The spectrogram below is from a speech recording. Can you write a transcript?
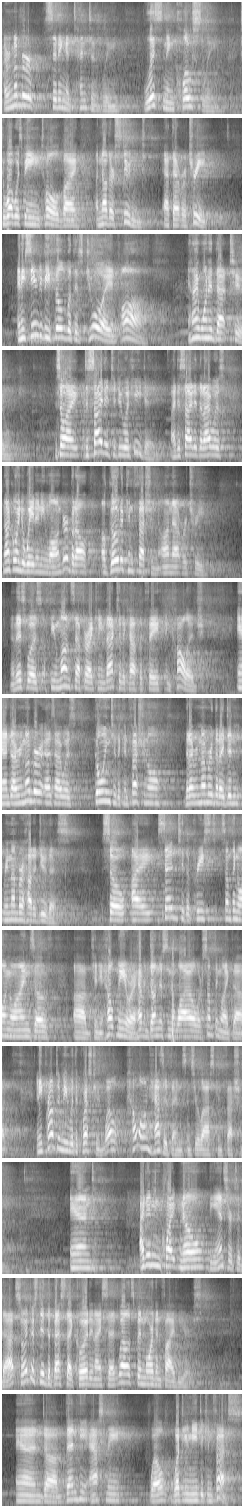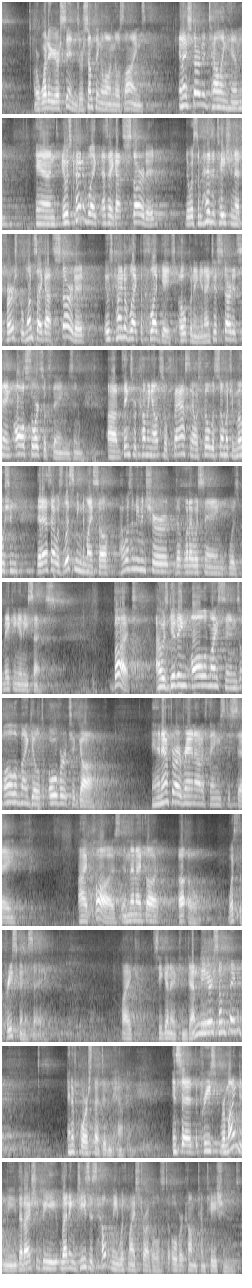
I remember sitting attentively, listening closely to what was being told by another student at that retreat. And he seemed to be filled with this joy and awe. And I wanted that too. And so I decided to do what he did. I decided that I was not going to wait any longer, but I'll, I'll go to confession on that retreat. And this was a few months after I came back to the Catholic faith in college. And I remember as I was going to the confessional that I remembered that I didn't remember how to do this. So I said to the priest something along the lines of, uh, Can you help me? or I haven't done this in a while, or something like that. And he prompted me with a question Well, how long has it been since your last confession? And I didn't quite know the answer to that, so I just did the best I could and I said, Well, it's been more than five years. And uh, then he asked me, Well, what do you need to confess? Or what are your sins? Or something along those lines. And I started telling him, and it was kind of like as I got started, there was some hesitation at first, but once I got started, it was kind of like the floodgates opening, and I just started saying all sorts of things, and uh, things were coming out so fast, and I was filled with so much emotion that as I was listening to myself, I wasn't even sure that what I was saying was making any sense. But I was giving all of my sins, all of my guilt over to God. And after I ran out of things to say, I paused, and then I thought, uh oh, what's the priest going to say? Like, is he going to condemn me or something? And of course, that didn't happen. Instead, the priest reminded me that I should be letting Jesus help me with my struggles to overcome temptations.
